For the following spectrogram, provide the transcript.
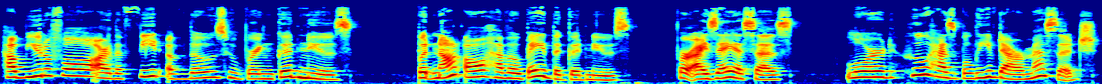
How beautiful are the feet of those who bring good news! But not all have obeyed the good news. For Isaiah says, Lord, who has believed our message?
